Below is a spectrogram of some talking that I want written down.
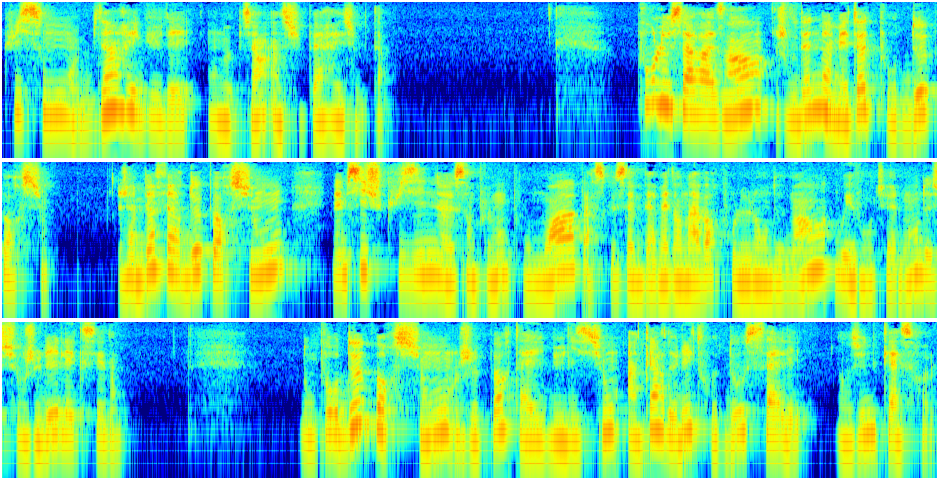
cuisson bien régulée, on obtient un super résultat. Pour le sarrasin, je vous donne ma méthode pour deux portions. J'aime bien faire deux portions, même si je cuisine simplement pour moi, parce que ça me permet d'en avoir pour le lendemain, ou éventuellement de surgeler l'excédent. Donc pour deux portions, je porte à ébullition un quart de litre d'eau salée dans une casserole.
